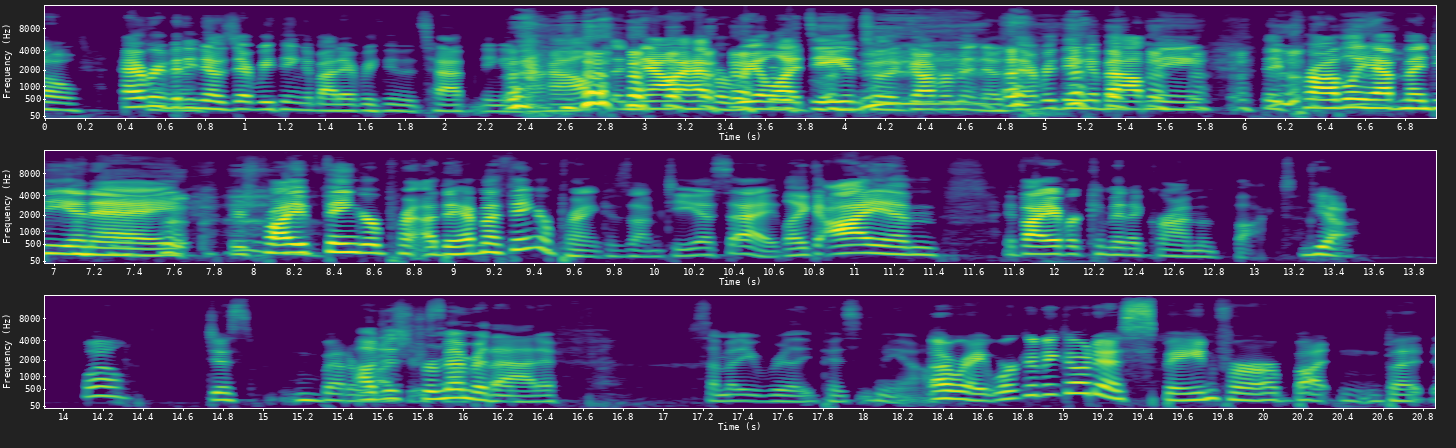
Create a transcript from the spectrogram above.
Oh, Everybody okay. knows everything about everything that's happening in our house. and now I have a real ID, and so the government knows everything about me. They probably have my DNA. There's probably a fingerprint. They have my fingerprint because I'm TSA. Like I am, if I ever commit a crime, I'm fucked. Yeah. Well, just better. I'll just remember then. that if somebody really pisses me off. All right, we're going to go to Spain for our button, but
